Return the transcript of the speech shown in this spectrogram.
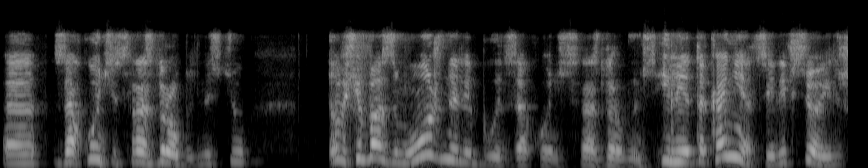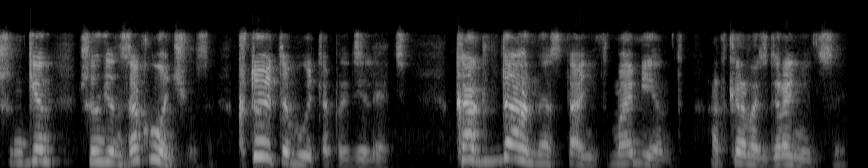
э, закончить с раздробленностью. Вообще, возможно ли будет закончить с раздробленностью? Или это конец, или все, или Шенген, Шенген закончился? Кто это будет определять? Когда настанет момент открывать границы?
